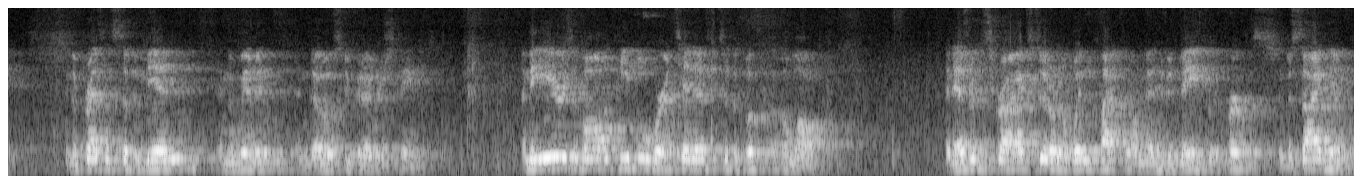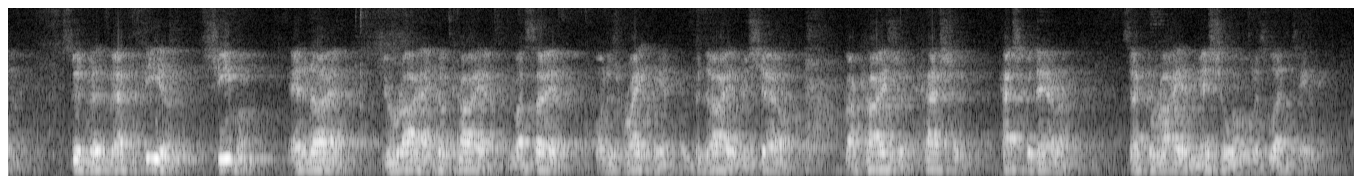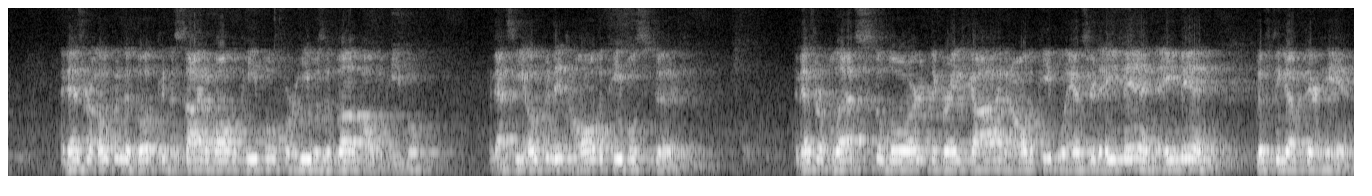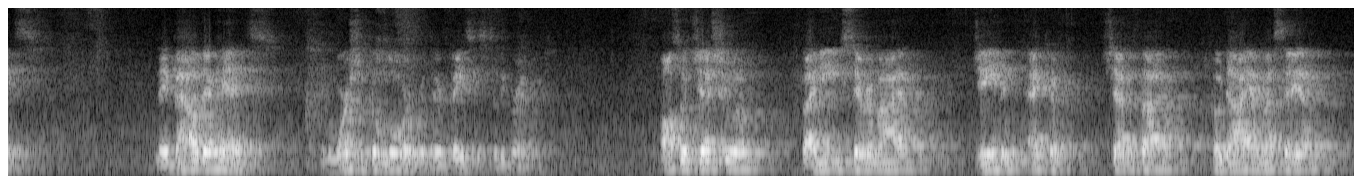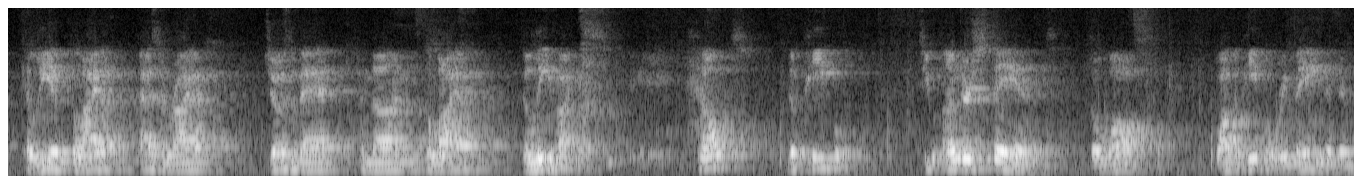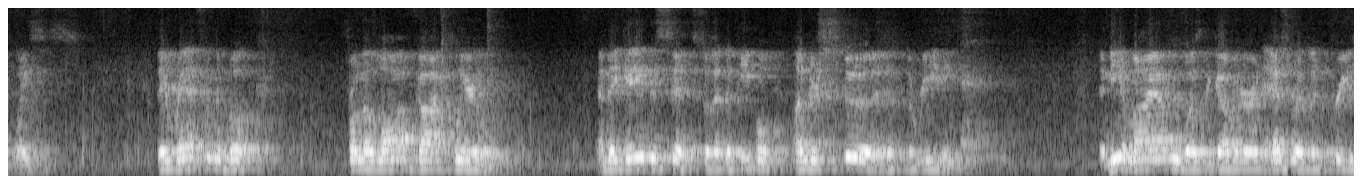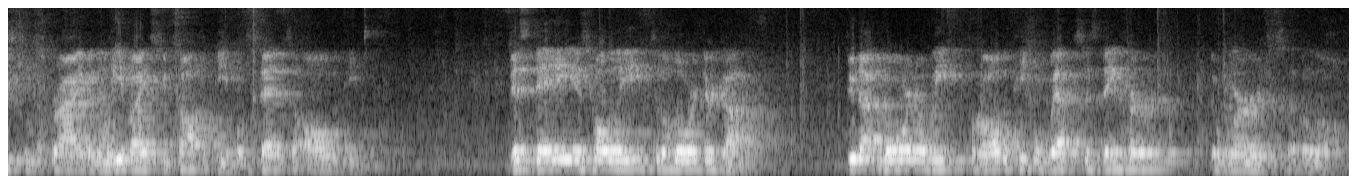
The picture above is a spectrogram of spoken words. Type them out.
in the presence of the men and the women and those who could understand. And the ears of all the people were attentive to the book of the law. And Ezra the scribe stood on a wooden platform that had been made for the purpose. And beside him stood Mattithiah, Shema, Ananiah, Uriah, Hilkiah, and Maaseiah on his right hand, and Pedaiah, Mishael, Malchijah, Hashum, Hashbaddanah, Zechariah, and Meshullam on his left hand. And Ezra opened the book in the sight of all the people, for he was above all the people. And as he opened it, all the people stood. And Ezra blessed the Lord, the great God, and all the people answered, Amen, Amen, lifting up their hands. They bowed their heads and worshiped the Lord with their faces to the ground. Also Jeshua, Bani, Sherebiah, Jamin, Akkub, Shabbethai, Hodiah, Maaseiah, Kelaiah, Kelita, Azariah, Hanan, Goliah, the Levites, helped the people to understand the law while the people remained in their places. They read from the book, from the law of God clearly, and they gave the sense so that the people understood the reading. And Nehemiah, who was the governor, and Ezra, the priest and scribe, and the Levites who taught the people, said to all the people, this day is holy to the Lord your God. Do not mourn or weep, for all the people wept as they heard the words of the law.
